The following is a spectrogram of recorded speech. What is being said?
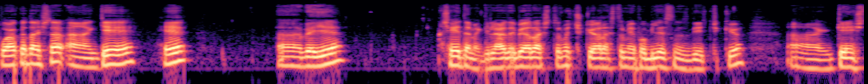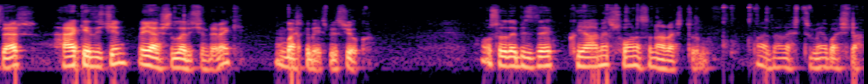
Bu arkadaşlar e, G, H e, ve Y şey demek. İleride bir araştırma çıkıyor. Araştırma yapabilirsiniz diye çıkıyor. E, Gençler, herkes için ve yaşlılar için demek. Başka bir esprisi yok. O sırada biz de kıyamet sonrasını araştıralım. Hadi araştırmaya başla.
